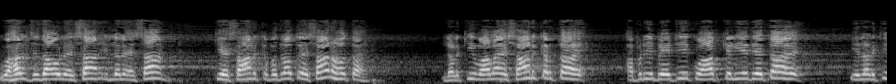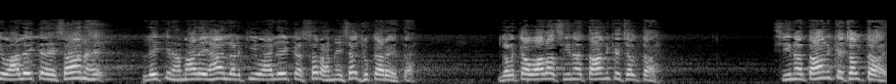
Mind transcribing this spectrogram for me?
وہ حل جدا الحسان الحسان کہ احسان کا بدلہ تو احسان ہوتا ہے لڑکی والا احسان کرتا ہے اپنی بیٹی کو آپ کے لیے دیتا ہے، یہ لڑکی والے کا احسان ہے، لیکن ہمارے یہاں لڑکی والے کا سر ہمیشہ جھکا رہتا ہے۔ لڑکا والا سینا تان کے چلتا ہے۔ سینا تان کے چلتا ہے۔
